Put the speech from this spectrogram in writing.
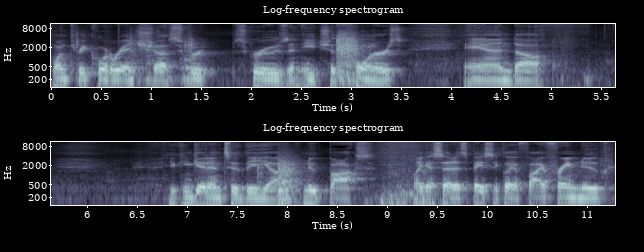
one three quarter inch uh, screw, screws in each of the corners and uh, you can get into the uh, nuc box. Like I said, it's basically a five frame nuc.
